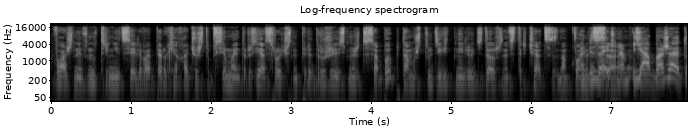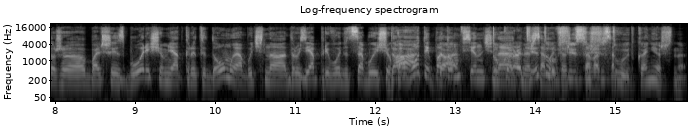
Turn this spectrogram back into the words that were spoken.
важные внутренние цели. Во-первых, я хочу, чтобы все мои друзья срочно передружились между собой, потому что удивительные люди должны встречаться, знакомиться. Обязательно. Я обожаю тоже большие сборища, у меня открытый дом, и обычно друзья приводят с собой еще да, кого-то, и потом да. все начинают Только ради между собой этого все существует, конечно.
